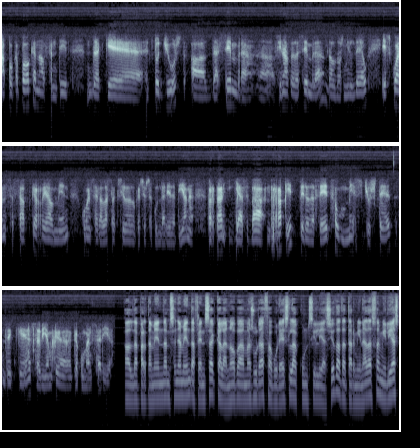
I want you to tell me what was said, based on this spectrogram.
a poc a poc en el sentit de que tot just al desembre, a finals de desembre del 2010, és quan se sap que realment començarà la secció d'educació secundària de Tiana. Per tant, ja es va ràpid, però de fet fa un mes justet de que sabíem que, que començaria. El Departament d'Ensenyament defensa que la nova mesura afavoreix la conciliació de determinades famílies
